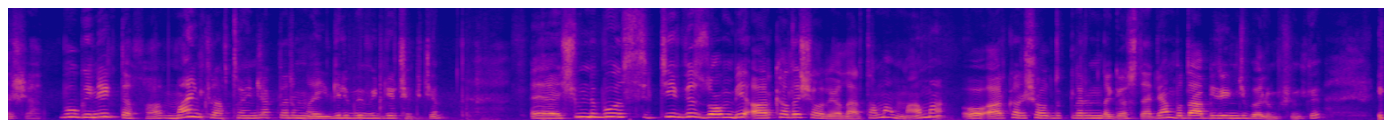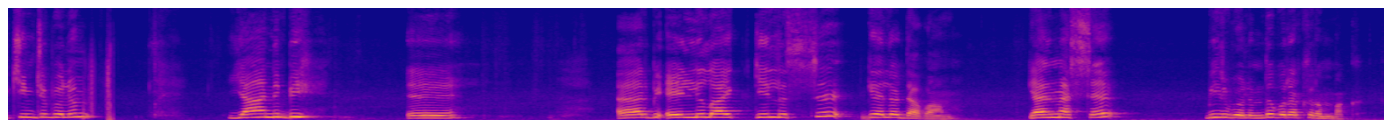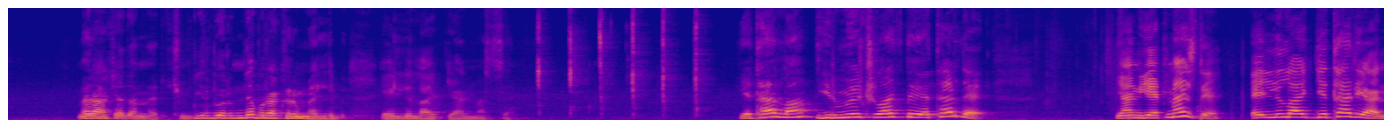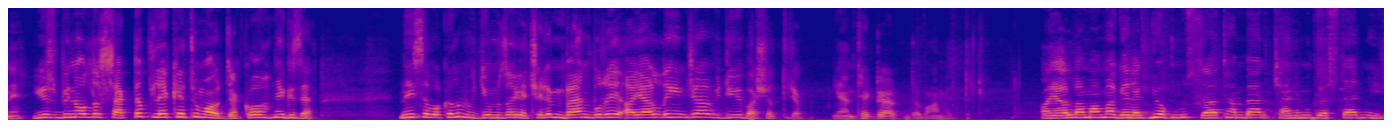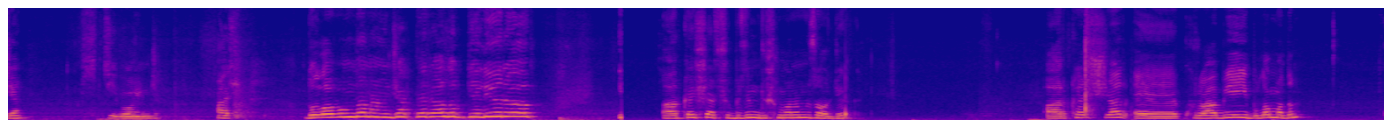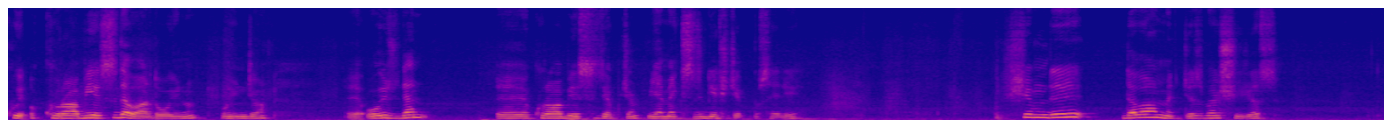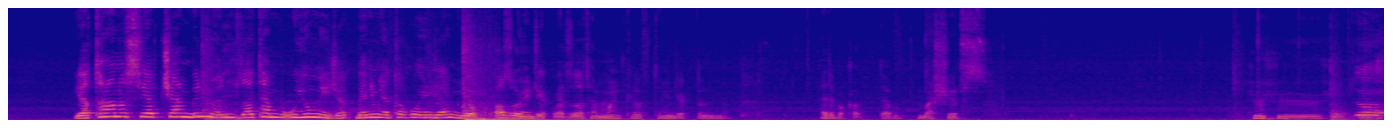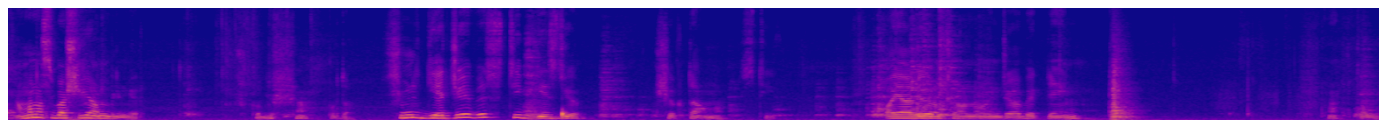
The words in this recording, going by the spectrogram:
Arkadaşlar bugün ilk defa Minecraft oyuncaklarımla ilgili bir video çekeceğim. Ee, şimdi bu Steve ve Zombie arkadaş oluyorlar tamam mı? Ama o arkadaş olduklarını da göstereceğim. Bu daha birinci bölüm çünkü. İkinci bölüm yani bir e, eğer bir 50 like gelirse gelir devamı. Gelmezse bir bölümde bırakırım bak. Merak edenler için. Bir bölümde bırakırım 50, 50 like gelmezse. Yeter lan. 23 like de yeter de. Yani yetmez de. 50 like yeter yani. 100 bin olursak da plaketim olacak. Oh ne güzel. Neyse bakalım videomuza geçelim. Ben burayı ayarlayınca videoyu başlatacağım. Yani tekrar devam ettireceğim. Ayarlamama gerek yokmuş. Zaten ben kendimi göstermeyeceğim. Steve oyuncak. Ay. Dolabımdan oyuncakları alıp geliyorum. Arkadaşlar şu bizim düşmanımız olacak. Arkadaşlar eee, kurabiyeyi bulamadım. Ku- kurabiyesi de vardı oyunun. Oyuncağın. Eee, o yüzden eee, kurabiyesiz yapacağım. Yemeksiz geçecek bu seri. Şimdi devam edeceğiz. Başlayacağız. Yatağı nasıl yapacağımı bilmiyorum. Zaten bu uyumayacak. Benim yatak oyuncağım yok. Az oyuncak var zaten Minecraft oyuncaklarında. Hadi bakalım. Devam. Başlıyoruz. Ama nasıl başlayacağımı bilmiyorum. Şu kalış. Ha, burada. Şimdi gece ve Steve geziyor. Işıkta ama Steve. Ayarlıyorum şu an oyuncağı. Bekleyin. Hah, tamam.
